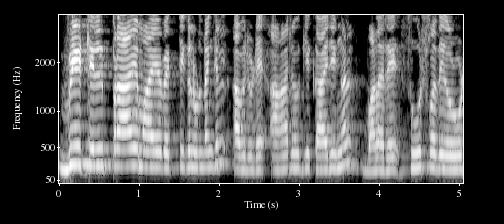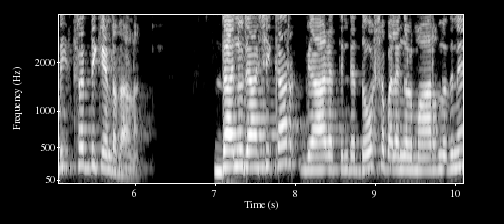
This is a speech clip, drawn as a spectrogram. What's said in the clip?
വീട്ടിൽ പ്രായമായ വ്യക്തികളുണ്ടെങ്കിൽ അവരുടെ ആരോഗ്യ കാര്യങ്ങൾ വളരെ സൂക്ഷ്മതയോടുകൂടി ശ്രദ്ധിക്കേണ്ടതാണ്. ധനുരാശിക്കാർ വ്യാഴത്തിന്റെ ദോഷഫലങ്ങൾ മാറുന്നതിന്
